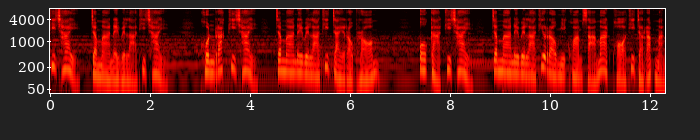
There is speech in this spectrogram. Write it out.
ที่ใช่จะมาในเวลาที่ใช่ คนรักที่ใช่จะมาในเวลาที่ใจเราพร้อม โอกาสที่ใช่จะมาในเวลาที่เรามีความสามารถพอที่จะรับมัน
